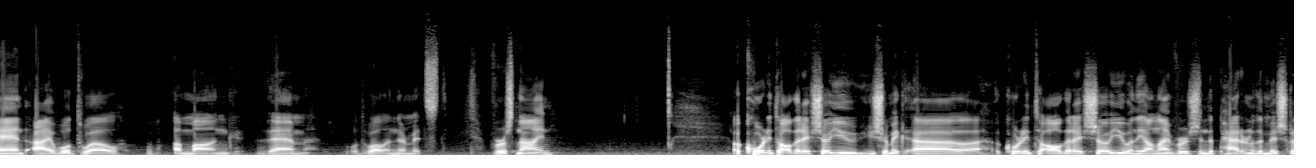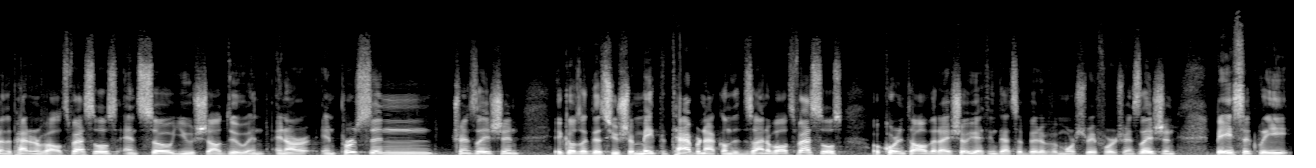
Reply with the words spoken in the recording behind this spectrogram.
and I will dwell among them. Will dwell in their midst. Verse nine. According to all that I show you, you should make, uh, according to all that I show you in the online version, the pattern of the Mishkan and the pattern of all its vessels, and so you shall do. And in our in person translation, it goes like this You should make the tabernacle and the design of all its vessels according to all that I show you. I think that's a bit of a more straightforward translation. Basically,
